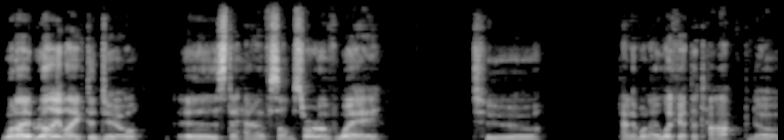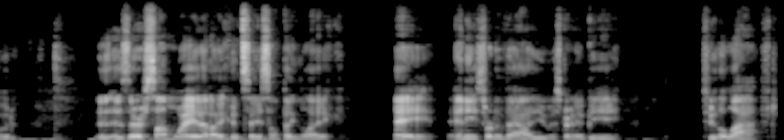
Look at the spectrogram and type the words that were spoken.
what I'd really like to do is to have some sort of way to kind of when I look at the top node, is, is there some way that I could say something like, hey, any sort of value is going to be to the left,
